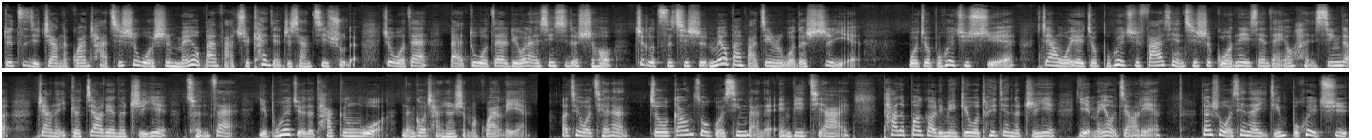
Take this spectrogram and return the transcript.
对自己这样的观察，其实我是没有办法去看见这项技术的。就我在百度，我在浏览信息的时候，这个词其实没有办法进入我的视野，我就不会去学，这样我也就不会去发现，其实国内现在有很新的这样的一个教练的职业存在，也不会觉得它跟我能够产生什么关联。而且我前两周刚做过新版的 MBTI，他的报告里面给我推荐的职业也没有教练。但是我现在已经不会去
